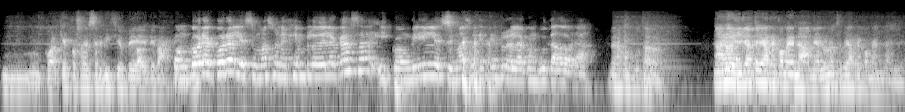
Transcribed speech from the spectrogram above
mm, cualquier cosa de servicios de, de Con Cora Cora le sumas un ejemplo de la casa y con Glyn le sumas un ejemplo de la computadora. De la computadora. No, no, yo ya te voy a recomendar, mi alumno te voy a recomendar ya.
